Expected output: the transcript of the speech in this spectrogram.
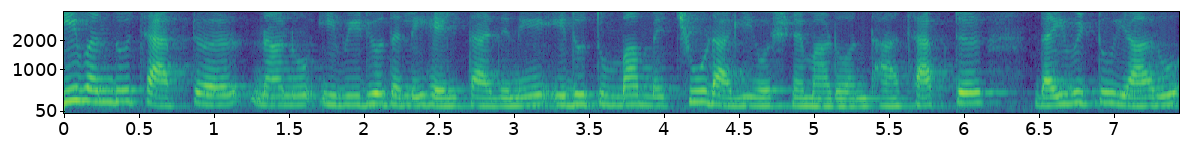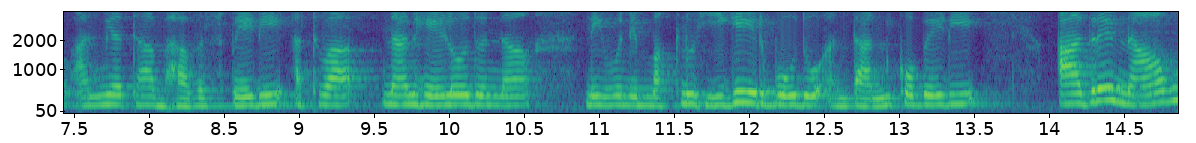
ಈ ಒಂದು ಚಾಪ್ಟರ್ ನಾನು ಈ ವಿಡಿಯೋದಲ್ಲಿ ಹೇಳ್ತಾ ಇದ್ದೀನಿ. ಇದು ತುಂಬ ಮೆಚೂರ್ಡ್ ಆಗಿ ಯೋಚನೆ ಮಾಡುವಂತಹ ಚಾಪ್ಟರ್ ದಯವಿಟ್ಟು ಯಾರು ಅನ್ಯಥಾ ಭಾವಿಸ್ಬೇಡಿ. ಅಥವಾ ನಾನು ಹೇಳೋದನ್ನು ನೀವು ನಿಮ್ಮ ಮಕ್ಕಳು ಹೀಗೆ ಇರ್ಬೋದು ಅಂತ ಅಂದ್ಕೋಬೇಡಿ ಆದರೆ ನಾವು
